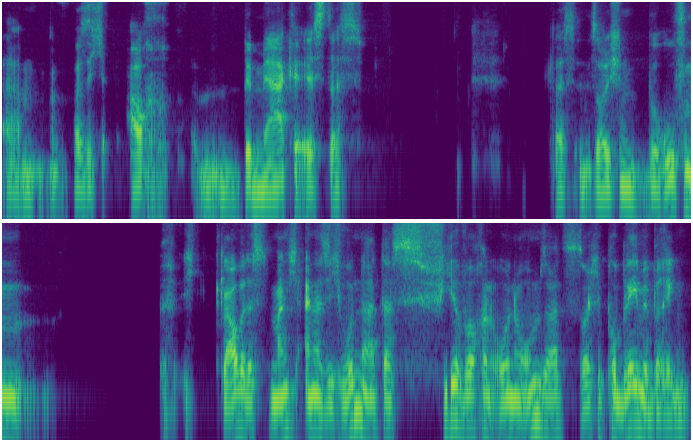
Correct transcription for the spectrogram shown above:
Ähm, was ich auch bemerke, ist, dass, dass in solchen Berufen ich glaube, dass manch einer sich wundert, dass vier Wochen ohne Umsatz solche Probleme bringen.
